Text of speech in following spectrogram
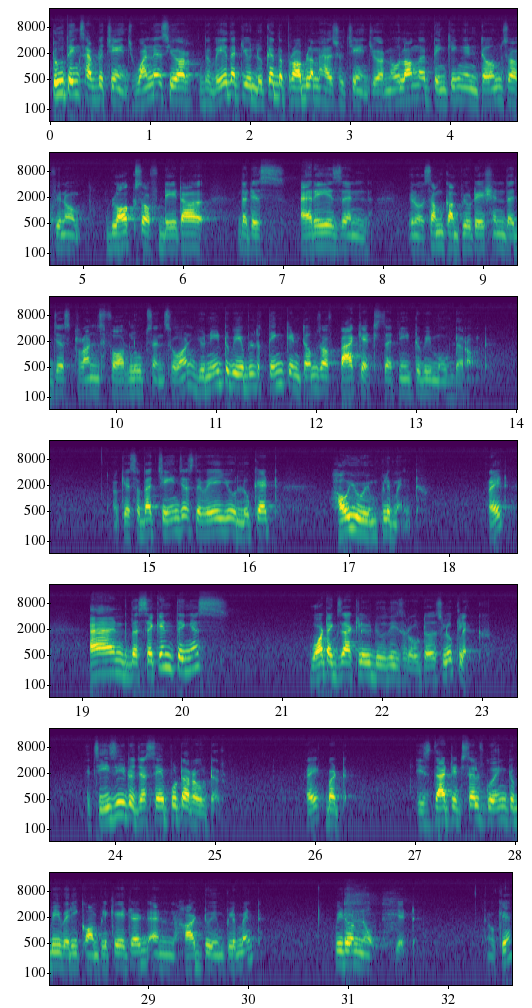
two things have to change. One is your the way that you look at the problem has to change. You are no longer thinking in terms of you know blocks of data that is arrays and you know some computation that just runs for loops and so on, you need to be able to think in terms of packets that need to be moved around. Okay, so that changes the way you look at how you implement, right? And the second thing is, what exactly do these routers look like? It's easy to just say put a router, right? But is that itself going to be very complicated and hard to implement? We don't know yet, okay?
